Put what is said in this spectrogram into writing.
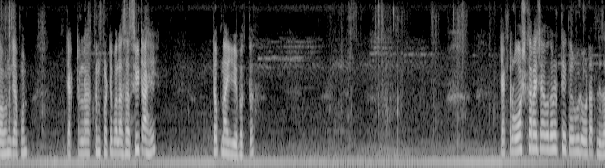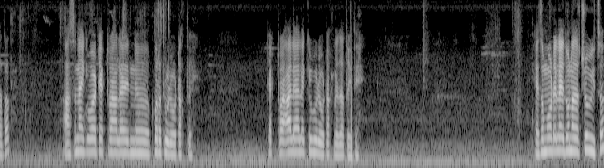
पाहून घ्या आपण. ट्रॅक्टरला कम्फर्टेबल असा सीट आहे. टप नाही आहे फक्त. ट्रॅक्टर वॉश करायच्या अगोदर ते तर व्हिडिओ टाकले जातात. असं नाही किंवा ट्रॅक्टर आलाय परत व्हिडिओ टाकतोय. ट्रॅक्टर आल्या आल्या की व्हिडिओ टाकला जातोय ते ह्याचं मॉडेल आहे दोन हजार चोवीसचं.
